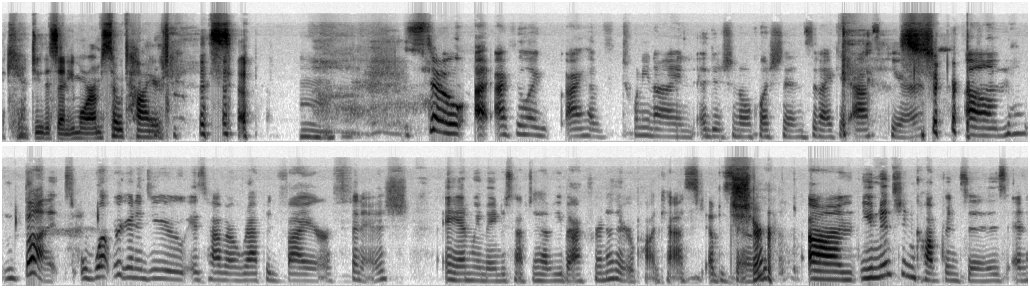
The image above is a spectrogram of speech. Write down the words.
I can't do this anymore. I'm so tired. so. So I, I, feel like I have 29 additional questions that I could ask here. sure. Um, but what we're going to do is have a rapid fire finish. And we may just have to have you back for another podcast episode. Sure. Um, you mentioned conferences and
